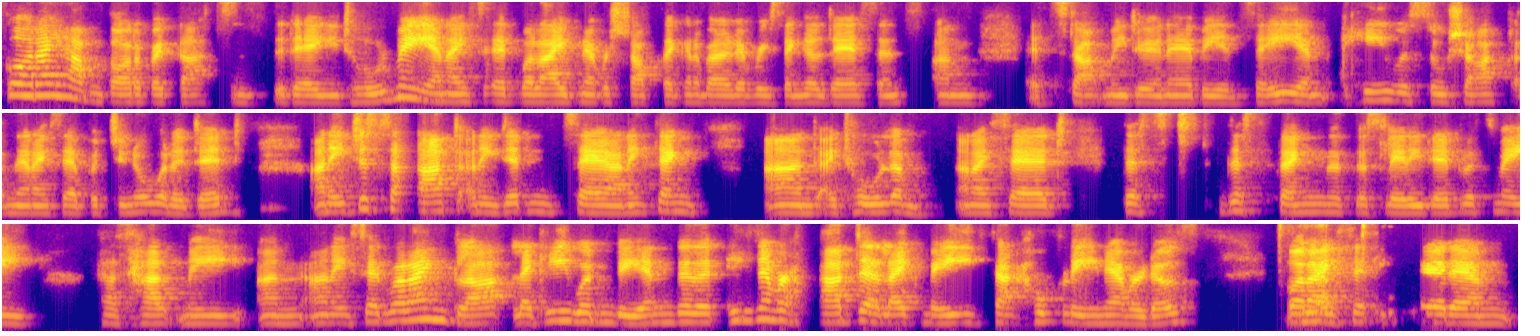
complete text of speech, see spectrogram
God, I haven't thought about that since the day you told me. And I said, Well, I've never stopped thinking about it every single day since. And it stopped me doing A, B, and C. And he was so shocked. And then I said, But you know what I did? And he just sat and he didn't say anything. And I told him, and I said, This this thing that this lady did with me has helped me. And and he said, Well, I'm glad, like he wouldn't be into it. He's never had to like me, that hopefully he never does. But yeah. I said, he said, um,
